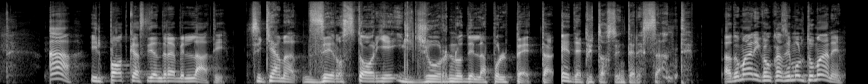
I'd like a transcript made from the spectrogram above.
Ah, il podcast di Andrea Bellati. Si chiama Zero Storie il giorno della polpetta ed è piuttosto interessante. A domani con cose molto umane.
